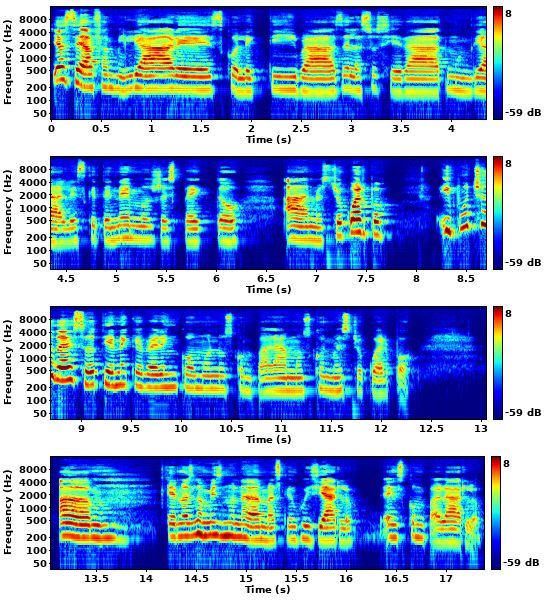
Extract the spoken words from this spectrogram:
ya sea familiares, colectivas, de la sociedad, mundiales que tenemos respecto a nuestro cuerpo. Y mucho de eso tiene que ver en cómo nos comparamos con nuestro cuerpo. que no es lo mismo nada más que enjuiciarlo, es compararlo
